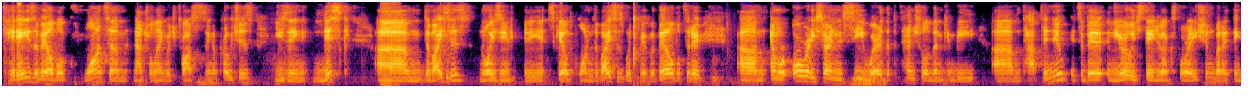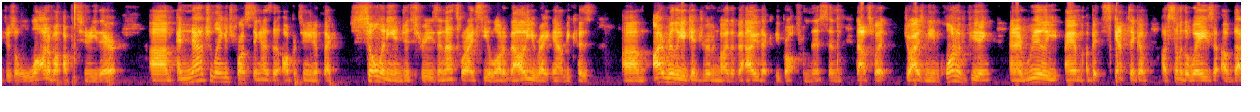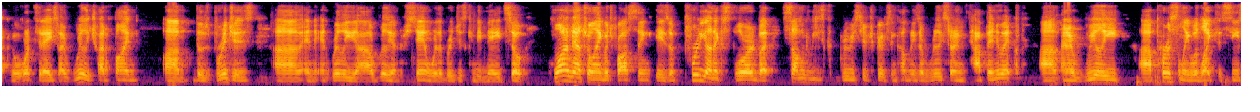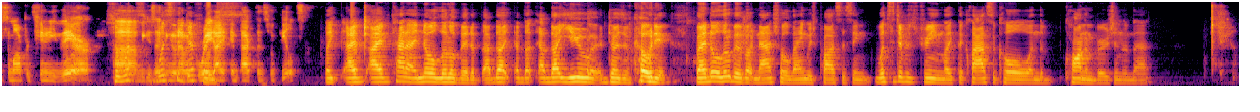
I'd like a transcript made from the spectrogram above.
today's available quantum natural language processing approaches using NISQ um, devices, noisy intermediate scaled quantum devices, which we have available today. Um, and we're already starting to see where the potential of them can be um, tapped into. It's a bit in the early stage of exploration, but I think there's a lot of opportunity there. Um, and natural language processing has the opportunity to affect so many industries. And that's where I see a lot of value right now because um, I really get driven by the value that can be brought from this, and that's what drives me in quantum computing. And I really I am a bit skeptic of, of some of the ways of that can work today. So I really try to find um, those bridges uh, and and really uh, really understand where the bridges can be made. So quantum natural language processing is a pretty unexplored, but some of these research groups and companies are really starting to tap into it. Um, and I really uh, personally would like to see some opportunity there so um, because I think it would have difference? a great impact in some fields like I've I've kind of I know a little bit. Of, I'm not I'm not I'm not you in terms of coding, but I know a little bit about natural language processing. What's the difference between like the classical and the quantum version of that?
